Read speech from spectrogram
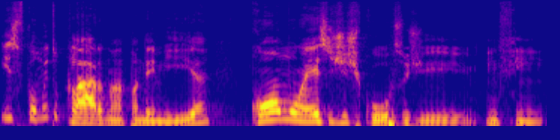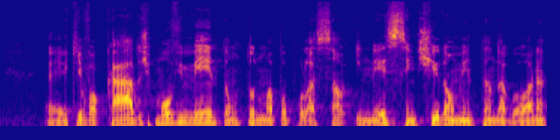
Isso ficou muito claro na pandemia, como esses discursos de, enfim, equivocados movimentam toda uma população e, nesse sentido, aumentando agora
